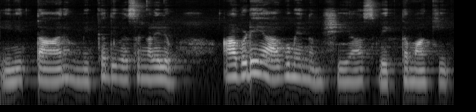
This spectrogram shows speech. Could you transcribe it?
ഇനി താനും മിക്ക ദിവസങ്ങളിലും അവിടെയാകുമെന്നും ഷിയാസ് വ്യക്തമാക്കി.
